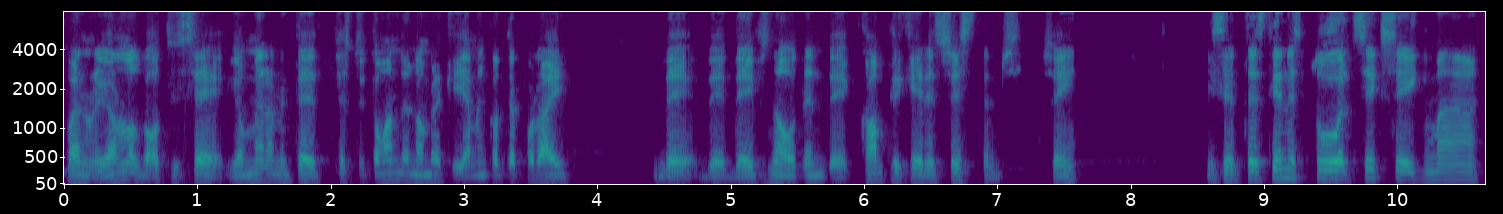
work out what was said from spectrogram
bueno, yo no los bauticé, yo meramente estoy tomando el nombre que ya me encontré por ahí de, de Dave Snowden, de Complicated Systems, ¿sí? Y si entonces tienes tú el Six Sigma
